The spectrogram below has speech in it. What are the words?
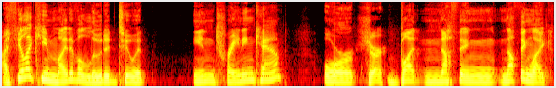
I feel like he might have alluded to it in training camp or sure but nothing nothing like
